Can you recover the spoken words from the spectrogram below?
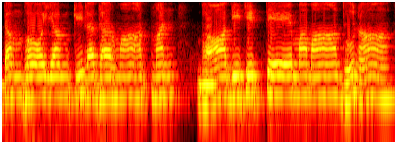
दम्भोऽयं किल धर्मात्मन् भादिचित्ते ममाधुना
